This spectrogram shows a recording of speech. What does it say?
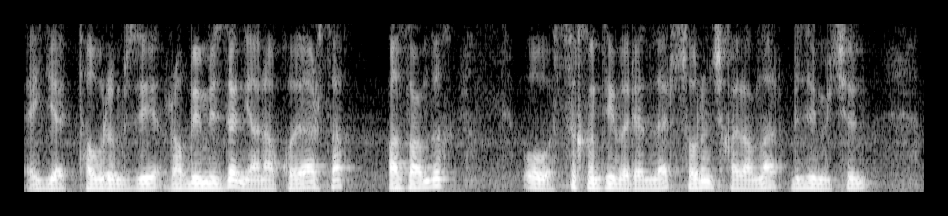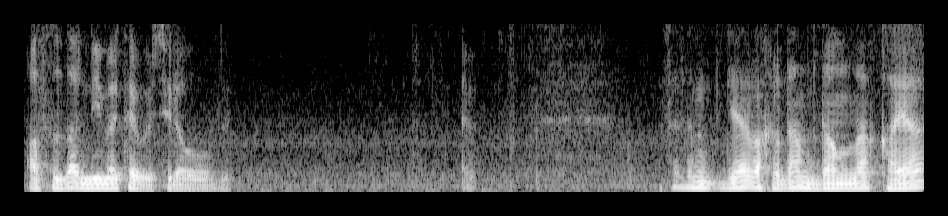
Eğer tavrımızı Rabbimizden yana koyarsak kazandık. O sıkıntı verenler, sorun çıkaranlar bizim için aslında nimete vesile oldu. Efendim Diyarbakır'dan Damla Kaya.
